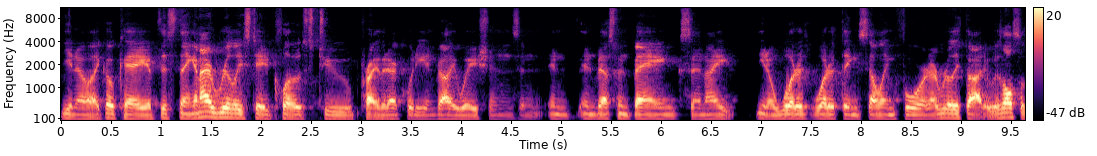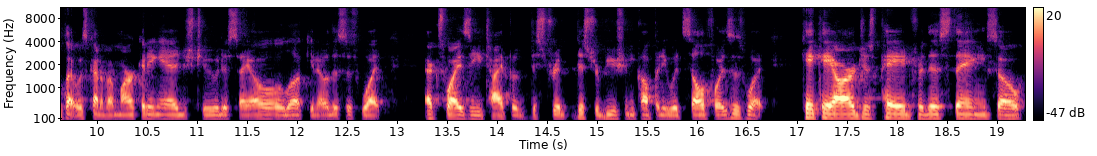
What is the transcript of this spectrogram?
you know, like okay, if this thing, and I really stayed close to private equity and valuations and, and investment banks, and I, you know, what are what are things selling for? And I really thought it was also thought was kind of a marketing edge too to say, oh, look, you know, this is what XYZ type of distrib- distribution company would sell for. This is what KKR just paid for this thing. So,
